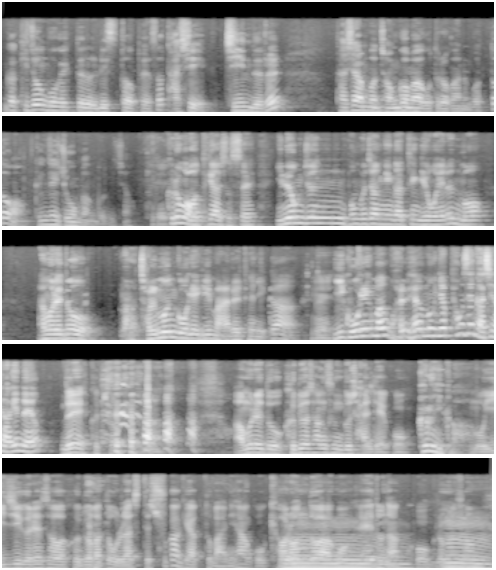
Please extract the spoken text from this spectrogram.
그러니까 기존 고객들을 리스트업해서 다시 지인들을 다시 한번 점검하고 들어가는 것도 굉장히 좋은 방법이죠. 그런 거 어떻게 하셨어요? 이명준 본부장님 같은 경우에는 뭐 아무래도 젊은 고객이 많을 테니까 네. 이 고객만 관리하면 그냥 평생 같이 가겠네요. 네, 그렇죠. 아무래도 급여 상승도 잘 되고 그러니까. 뭐 이직을 해서 급여가 또 올랐을 때 추가 계약도 많이 하고 결혼도 하고 애도 낳고 그러면서 음.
